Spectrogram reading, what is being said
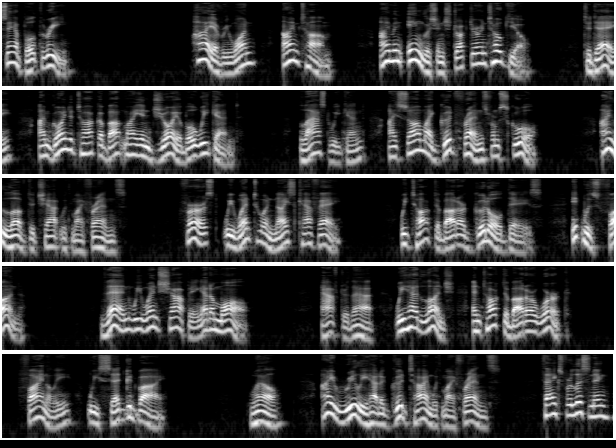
Sample 3. Hi everyone, I'm Tom. I'm an English instructor in Tokyo. Today, I'm going to talk about my enjoyable weekend. Last weekend, I saw my good friends from school. I love to chat with my friends. First, we went to a nice cafe. We talked about our good old days. It was fun. Then we went shopping at a mall. After that, we had lunch and talked about our work. Finally, we said goodbye. Well, I really had a good time with my friends. Thanks for listening.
